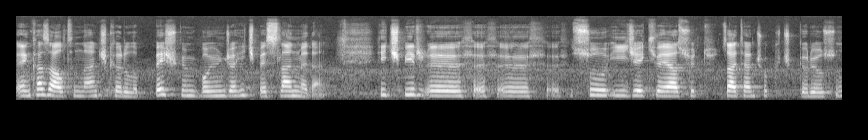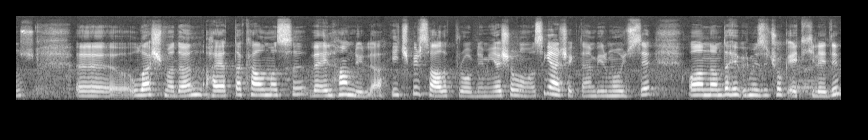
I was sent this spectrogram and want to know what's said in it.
enkaz altından çıkarılıp 5 gün boyunca hiç beslenmeden hiçbir e, e, e, su, yiyecek veya süt zaten çok küçük görüyorsunuz. E, ulaşmadan hayatta kalması ve elhamdülillah hiçbir sağlık problemi yaşamaması gerçekten bir mucize. O anlamda hepimizi çok etkiledi.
